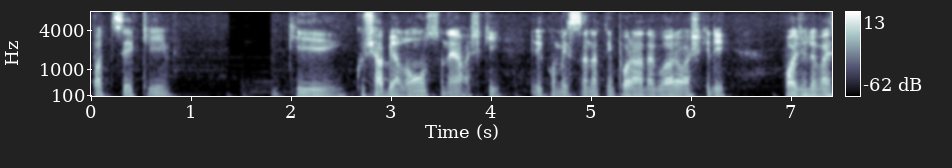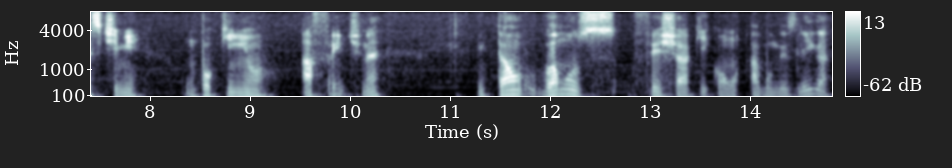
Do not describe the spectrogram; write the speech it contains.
pode ser que, que com o Xabi Alonso, né? Eu acho que ele começando a temporada agora, eu acho que ele pode levar esse time um pouquinho à frente, né? Então, vamos fechar aqui com a Bundesliga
